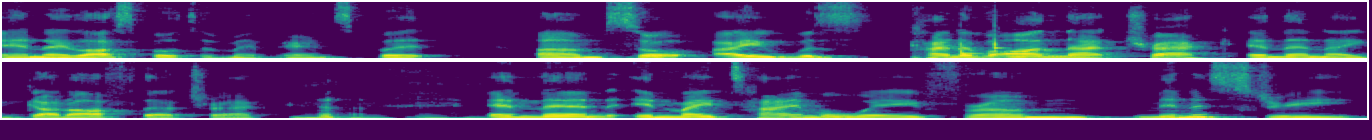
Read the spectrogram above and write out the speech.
and I lost both of my parents. But um, so I was kind of on that track, and then I got off that track. Mhm, mhm. And then in my time away from ministry,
